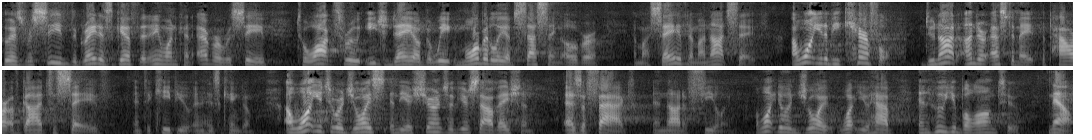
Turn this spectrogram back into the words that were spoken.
who has received the greatest gift that anyone can ever receive, to walk through each day of the week morbidly obsessing over Am I saved? Am I not saved? I want you to be careful. Do not underestimate the power of God to save and to keep you in his kingdom. I want you to rejoice in the assurance of your salvation as a fact and not a feeling. I want you to enjoy what you have and who you belong to. Now,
